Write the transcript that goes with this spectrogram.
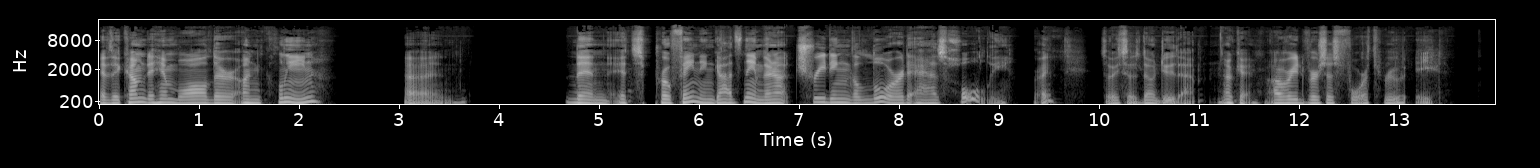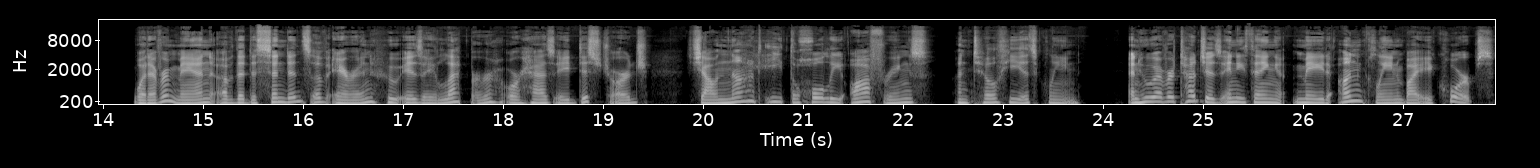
if they come to him while they're unclean, uh then it's profaning God's name. They're not treating the Lord as holy, right? So he says, Don't do that. Okay, I'll read verses four through eight. Whatever man of the descendants of Aaron who is a leper or has a discharge shall not eat the holy offerings until he is clean. And whoever touches anything made unclean by a corpse,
